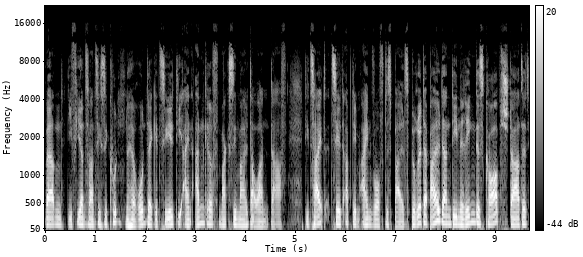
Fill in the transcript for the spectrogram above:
werden die 24 Sekunden heruntergezählt, die ein Angriff maximal dauern darf. Die Zeit zählt ab dem Einwurf des Balls. Berührt der Ball dann den Ring des Korbs, startet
